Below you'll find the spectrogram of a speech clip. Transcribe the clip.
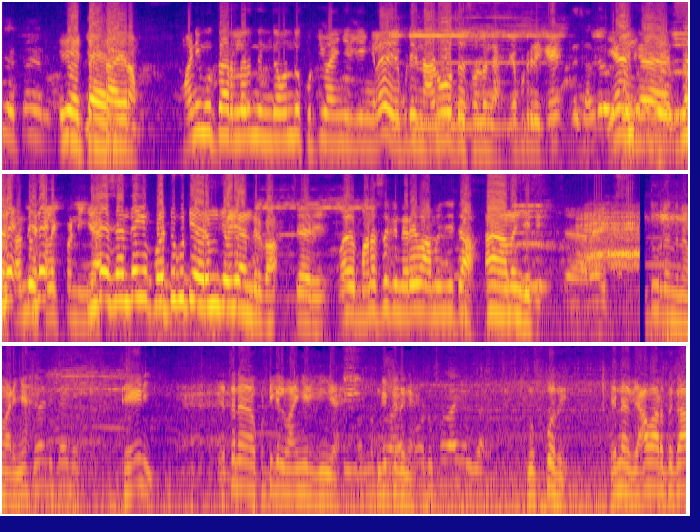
இது எட்டாயிரம். எட்டாயிரம். மணிமுத்தாறுல இருந்து இங்க வந்து குட்டி வாங்கியிருக்கீங்களே எப்படி இந்த அனுபவத்தை சொல்லுங்க? எப்படி இருக்கு? ஏன் இங்க சந்தையை செலக்ட் பண்ணீங்க? இந்த சந்தைக்கு பொட்டு குட்டி வரும்னு சொல்லி வந்திருக்கோம். சரி மனசுக்கு நிறைவா அமைஞ்சிட்டா? ஆ அமைஞ்சிட்டு. எந்த ஊர்ல இருந்து வரீங்க? தேனி எத்தனை குட்டிகள் வாங்கியிருக்கீங்க? இங்கிட்டுடுங்க முப்பது என்ன வியாபாரத்துக்கா?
